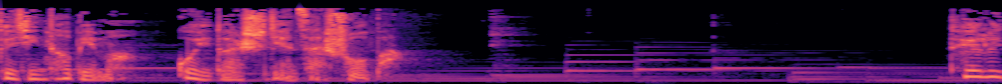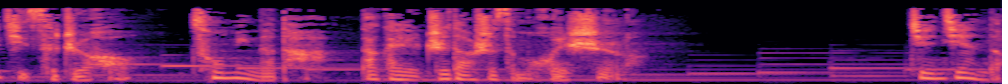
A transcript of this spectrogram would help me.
最近特别忙，过一段时间再说吧。推了几次之后，聪明的他大概也知道是怎么回事了。渐渐的，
